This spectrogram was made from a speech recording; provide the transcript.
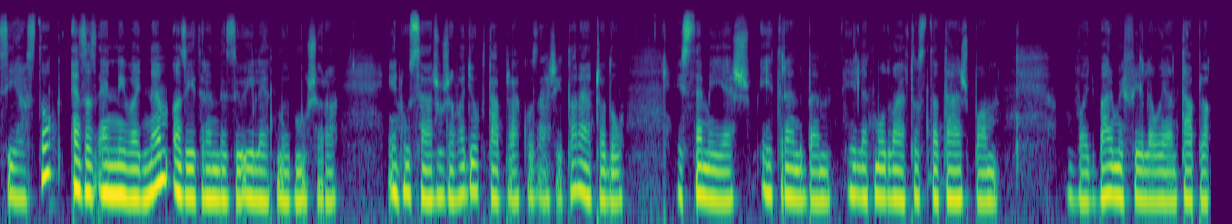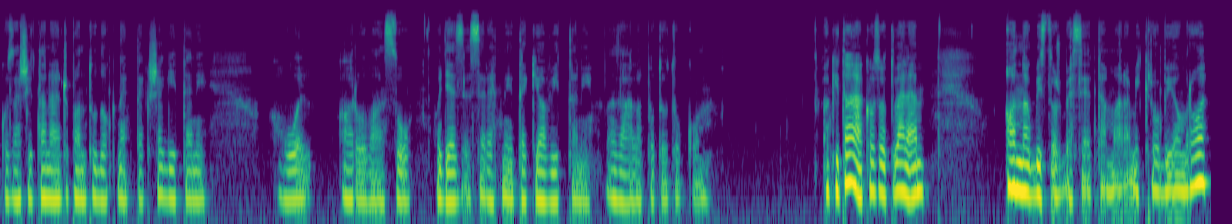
Sziasztok! Ez az Enni vagy Nem, az étrendező életmód musora. Én Huszár Zsuzsa vagyok, táplálkozási tanácsadó, és személyes étrendben, életmódváltoztatásban, vagy bármiféle olyan táplálkozási tanácsban tudok nektek segíteni, ahol arról van szó, hogy ezzel szeretnétek javítani az állapototokon. Aki találkozott velem, annak biztos beszéltem már a mikrobiomról,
